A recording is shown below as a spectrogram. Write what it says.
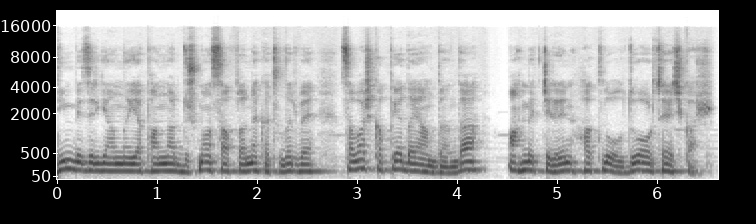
Din bezirganlığı yapanlar düşman saflarına katılır ve savaş kapıya dayandığında Ahmet Celal'in haklı olduğu ortaya çıkar.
